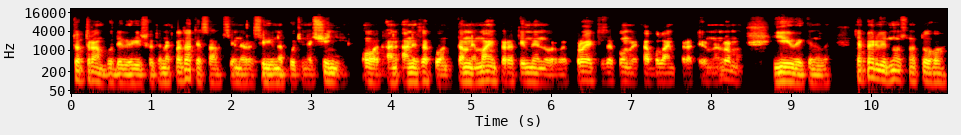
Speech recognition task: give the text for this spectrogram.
то Трамп буде вирішувати накладати санкції на Росію на Путіна чи ні. От, а, а не закон. Там немає імперативної норми. В проєкті закону, яка була імперативна норма, її викинули. Тепер відносно того,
